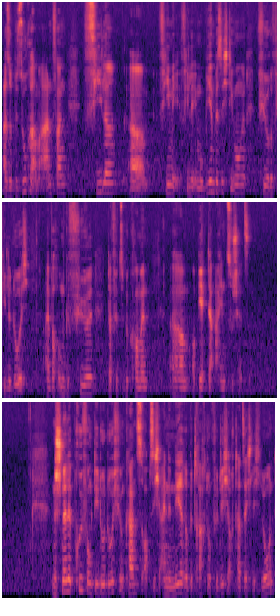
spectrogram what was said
Also besuche am Anfang viele, äh, viele, viele Immobilienbesichtigungen, führe viele durch, einfach um Gefühl dafür zu bekommen, ähm, Objekte einzuschätzen. Eine schnelle Prüfung, die du durchführen kannst, ob sich eine nähere Betrachtung für dich auch tatsächlich lohnt,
